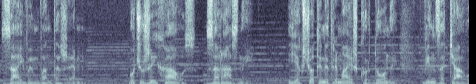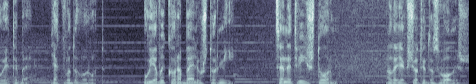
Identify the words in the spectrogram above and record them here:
зайвим вантажем. Бо чужий хаос заразний. І якщо ти не тримаєш кордони, він затягує тебе, як водоворот. Уяви корабель у штормі. Це не твій шторм, але якщо ти дозволиш,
